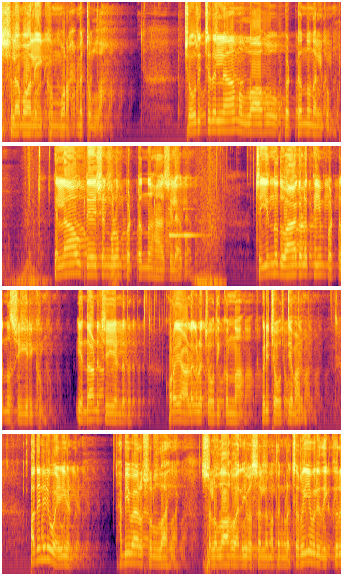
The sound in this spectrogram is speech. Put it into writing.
അസ്സലാമു അലൈക്കും വറഹമത്തുള്ള ചോദിച്ചതെല്ലാം അള്ളാഹു പെട്ടെന്ന് നൽകും. എല്ലാ ഉദ്ദേശങ്ങളും പെട്ടെന്ന് ഹാസിലാകും. ചെയ്യുന്ന ദ്വാകളൊക്കെയും പെട്ടെന്ന് സ്വീകരിക്കും. എന്താണ് ചെയ്യേണ്ടത്? കുറെ ആളുകൾ ചോദിക്കുന്ന ഒരു ചോദ്യമാണ്. അതിനൊരു വഴിയുണ്ട്. ഹബീബ റസൂലുള്ളാഹി സ്വല്ലല്ലാഹു അലൈ വസല്ലമ തങ്ങൾ ചെറിയ ഒരു ദിക്ർ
